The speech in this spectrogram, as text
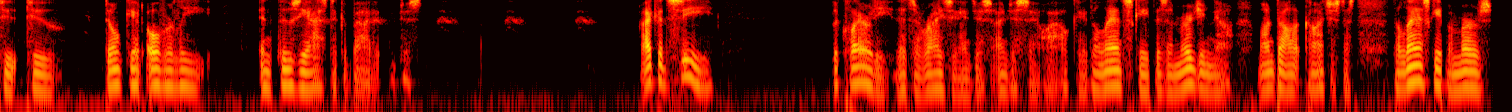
to to don't get overly enthusiastic about it. Just I could see the clarity that's arising. I just, I'm just saying, wow, okay, the landscape is emerging now. Mandalic consciousness. The landscape emerge,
